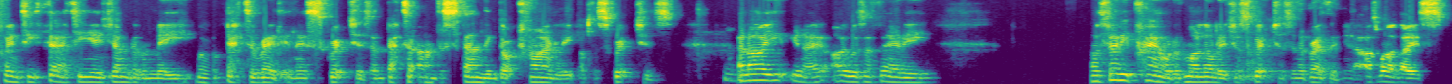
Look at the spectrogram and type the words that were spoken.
20, 30 years younger than me were better read in their scriptures and better understanding doctrinally of the scriptures. Mm-hmm. And I, you know, I was a fairly, I was fairly proud of my knowledge of scriptures and the brethren. You know, I was one of those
